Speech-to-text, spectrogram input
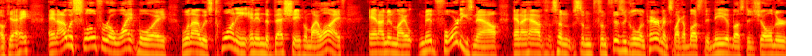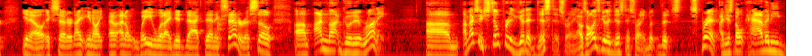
okay? And I was slow for a white boy when I was 20 and in the best shape of my life and I'm in my mid 40s now, and I have some some some physical impairments like a busted knee, a busted shoulder, you know, et cetera. And I, you know, I, I don't weigh what I did back then, et cetera. So um, I'm not good at running. Um, I'm actually still pretty good at distance running. I was always good at distance running, but the sprint, I just don't have any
